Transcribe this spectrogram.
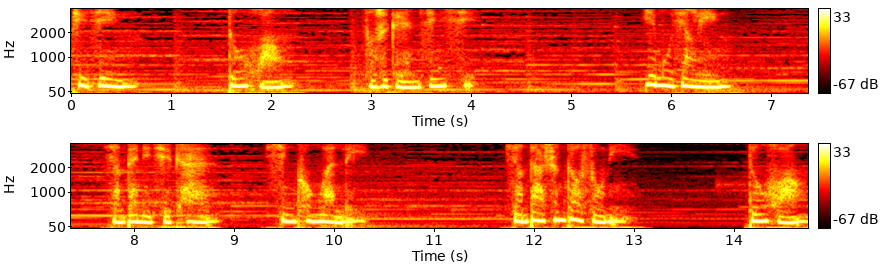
毕竟，敦煌总是给人惊喜。夜幕降临，想带你去看星空万里，想大声告诉你，敦煌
